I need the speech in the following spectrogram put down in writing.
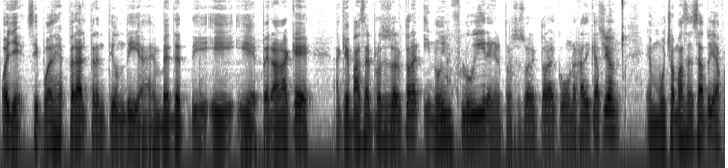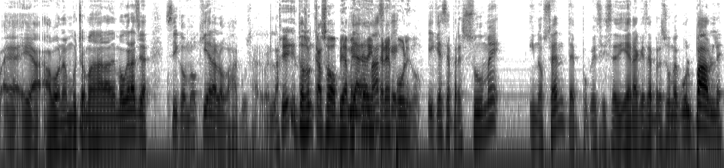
Oye, si puedes esperar 31 días en vez de. Y, y- y esperar a que a que pase el proceso electoral y no influir en el proceso electoral con una erradicación es mucho más sensato y, a- eh, y a- abona mucho más a la democracia si como quiera lo vas a acusar, ¿verdad? Sí, estos son casos Y obviamente de interés que- público. Y que se presume inocente, porque si se dijera que se presume culpable,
